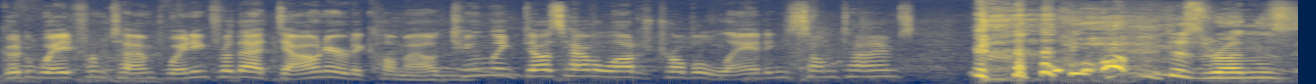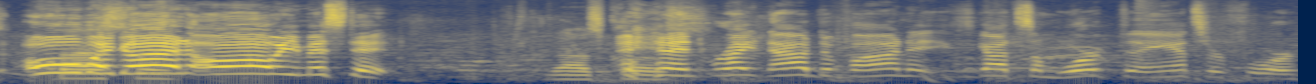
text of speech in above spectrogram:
Good wait from Temp, waiting for that down air to come out. Toon Link does have a lot of trouble landing sometimes. Just runs. Oh my god! Oh, he missed it! That was close. And right now, Devon, he's got some work to answer for.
